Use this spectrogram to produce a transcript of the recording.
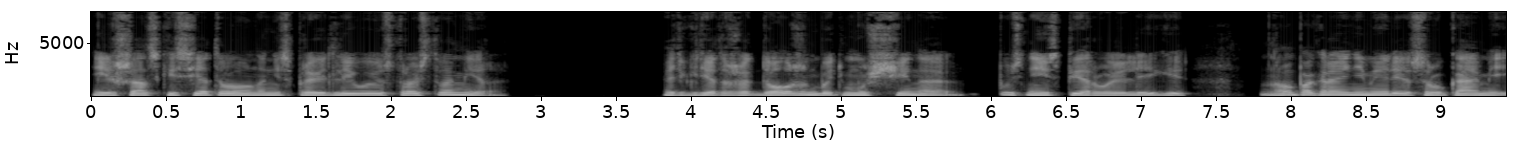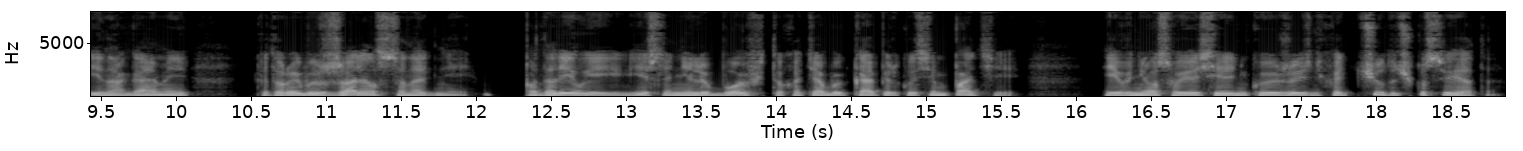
и Шацкий сетовал на несправедливое устройство мира. Ведь где-то же должен быть мужчина, пусть не из первой лиги, но, по крайней мере, с руками и ногами, который бы сжалился над ней, подарил ей, если не любовь, то хотя бы капельку симпатии и внес в ее серенькую жизнь хоть чуточку света.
